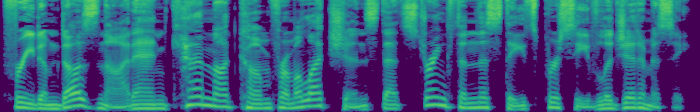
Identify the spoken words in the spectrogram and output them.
Freedom does not and cannot come from elections that strengthen the state's perceived legitimacy.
